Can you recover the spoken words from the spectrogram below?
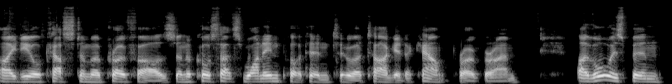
ideal customer profiles, and of course that's one input into a target account program, I've always been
